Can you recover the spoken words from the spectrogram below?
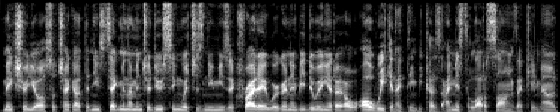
Make sure you also check out the new segment I'm introducing, which is New Music Friday. We're going to be doing it all, all weekend, I think, because I missed a lot of songs that came out,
